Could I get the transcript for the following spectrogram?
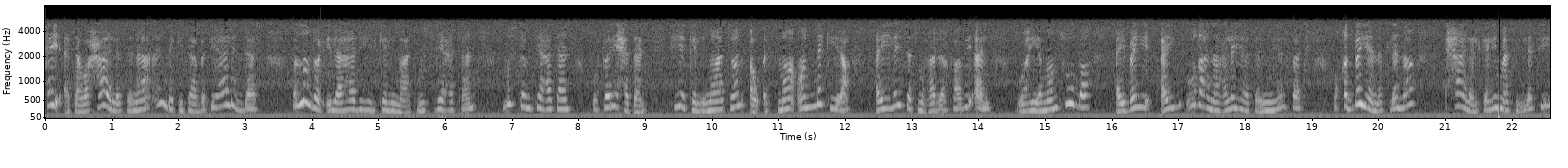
هيئة وحال سناء عند كتابتها للدرس. فلننظر إلى هذه الكلمات مسرعة مستمتعة وفرحة هي كلمات أو أسماء نكرة أي ليست معرفة بأل وهي منصوبة. أي, بي أي وضعنا عليها تنوين الفتح وقد بينت لنا حال الكلمة التي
